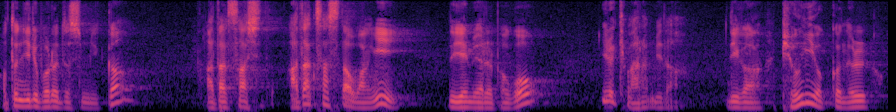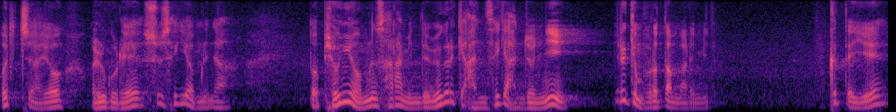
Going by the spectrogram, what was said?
어떤 일이 벌어졌습니까? 아닥사스, 아닥사스다 왕이 느헤미야를 보고 이렇게 말합니다. 네가 병이 없건을 어찌하여 얼굴에 수색이 없느냐? 또 병이 없는 사람인데 왜 그렇게 안색이 안 좋니? 이렇게 물었단 말입니다. 그때에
